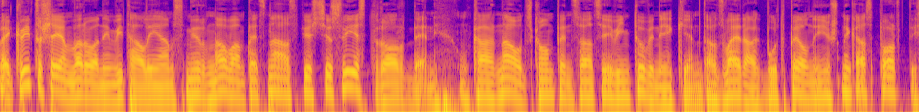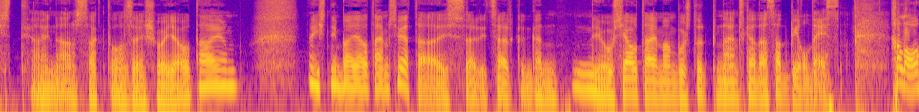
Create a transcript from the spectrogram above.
Vai kritušajam varonim Vitālijām Smirnovam pēc nāves piešķirs viestura ordeni, un kā ar naudas kompensāciju viņu tuviniekiem daudz vairāk būtu pelnījuši nekā sportisti? Ainārs aktualizē šo jautājumu. Nu, īstenībā jautājums vietā. Es arī ceru, ka gan jūsu jautājumam būs turpinājums kādās atbildēs. Halo!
